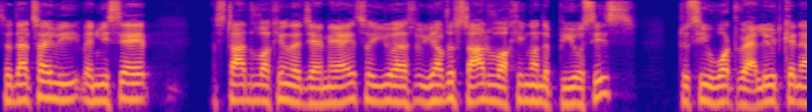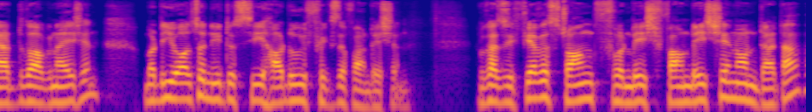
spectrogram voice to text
So that's why we, when we say start working on the Gen AI, so you have you have to start working on the POCs to see what value it can add to the organization. But you also need to see how do we fix the foundation, because if you have a strong foundation on data,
